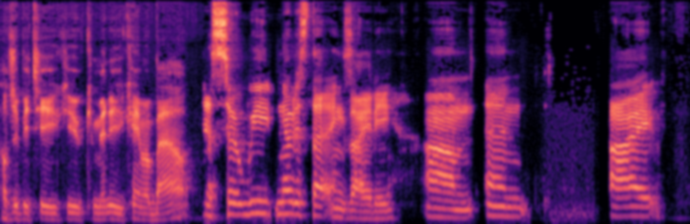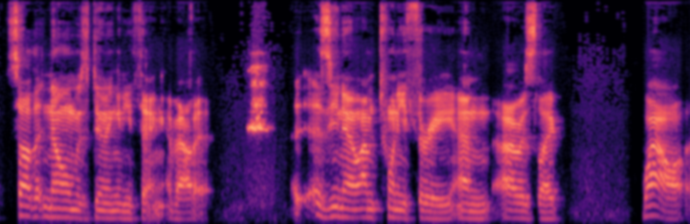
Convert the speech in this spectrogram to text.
LGBTQ committee came about? Yes. So we noticed that anxiety, um, and I saw that no one was doing anything about it. As you know, I'm 23, and I was like, wow,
